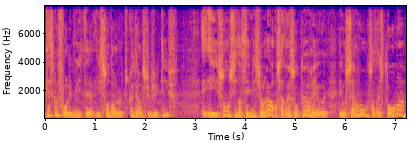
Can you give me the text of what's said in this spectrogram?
qu'est-ce que font les militaires? Ils sont dans le, que dans le subjectif. Et, ils sont aussi dans ces missions-là, on s'adresse au cœur et, au cerveau, on s'adresse pas aux mains.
